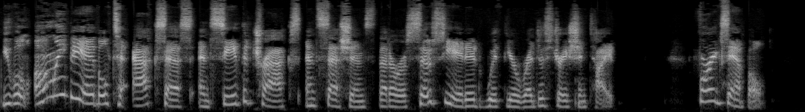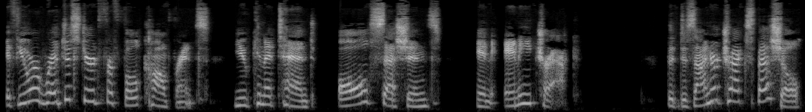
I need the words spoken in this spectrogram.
You will only be able to access and see the tracks and sessions that are associated with your registration type. For example, if you are registered for full conference, you can attend all sessions in any track. The Designer Track Special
